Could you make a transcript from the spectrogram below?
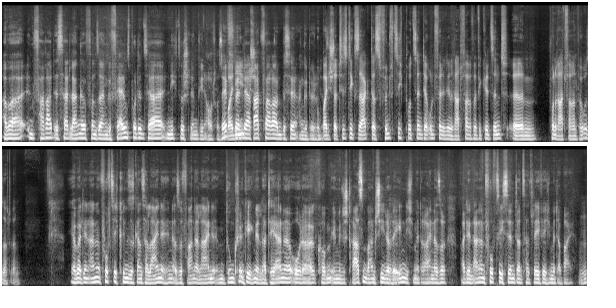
Aber ein Fahrrad ist halt lange von seinem Gefährdungspotenzial nicht so schlimm wie ein Auto. Selbst Wobei wenn der Radfahrer ein bisschen angedödelt Wobei ist. die Statistik sagt, dass 50 Prozent der Unfälle, in denen Radfahrer verwickelt sind, ähm, von Radfahrern verursacht werden. Ja, bei den anderen 50 kriegen sie es ganz alleine hin. Also fahren alleine im Dunkeln gegen eine Laterne oder kommen in eine Straßenbahnschiene oder ähnlich mit rein. Also bei den anderen 50 sind dann tatsächlich welche mit dabei. Mhm.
